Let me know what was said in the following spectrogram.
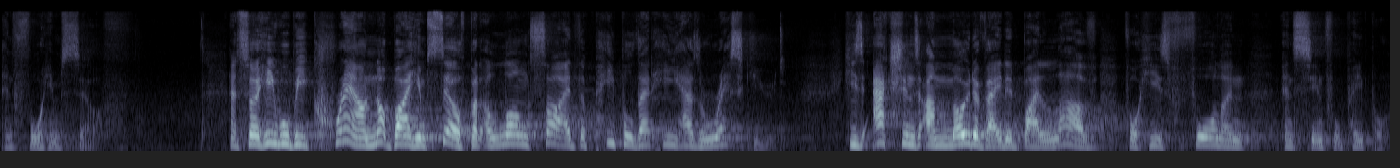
and for himself. And so he will be crowned not by himself, but alongside the people that he has rescued. His actions are motivated by love for his fallen and sinful people.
